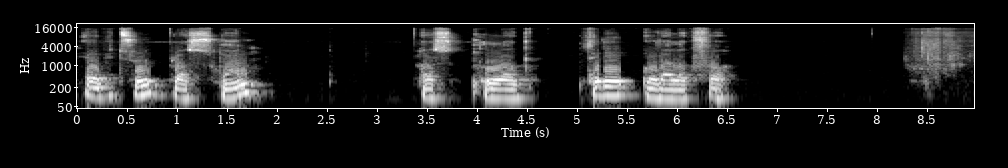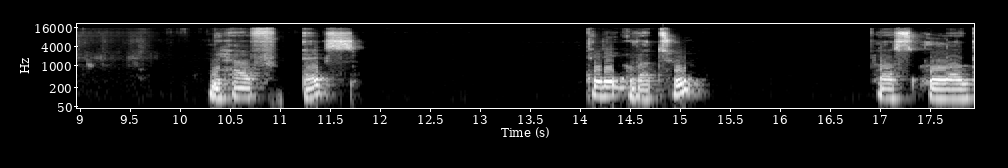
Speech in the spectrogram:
here will be 2 plus 1 plus log 3 over log 4 we have x 3 over 2 plus log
